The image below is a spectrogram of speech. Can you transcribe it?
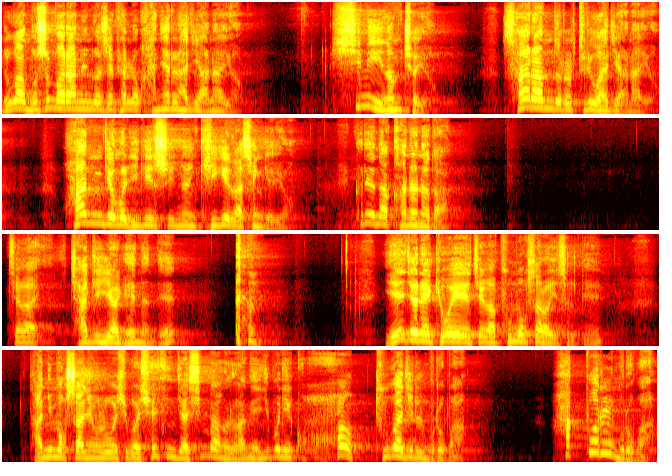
누가 무슨 말하는 것에 별로 관여를 하지 않아요. 힘이 넘쳐요. 사람들을 두려워하지 않아요. 환경을 이길 수 있는 기계가 생겨요. 그래, 나 가난하다. 제가 자주 이야기했는데, 예전에 교회에 제가 부목사로 있을 때 담임 목사님을 오시고 새신자 신방을 가면 이분이 꼭 두 가지를 물어봐. 학벌을 물어봐.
